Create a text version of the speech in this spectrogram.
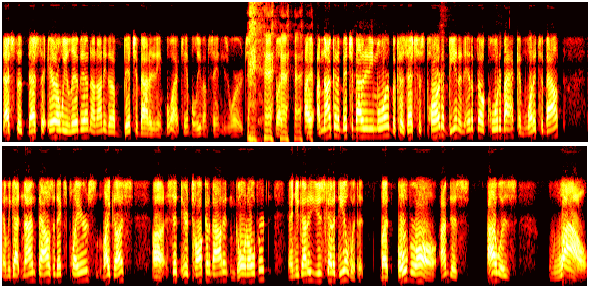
that's the that's the era we live in. I'm not even going to bitch about it anymore. Boy, I can't believe I'm saying these words, but I, I'm not going to bitch about it anymore because that's just part of being an NFL quarterback and what it's about. And we got 9,000 ex players like us uh, sitting here talking about it and going over it, and you got to you just got to deal with it. But overall, I'm just I was wow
